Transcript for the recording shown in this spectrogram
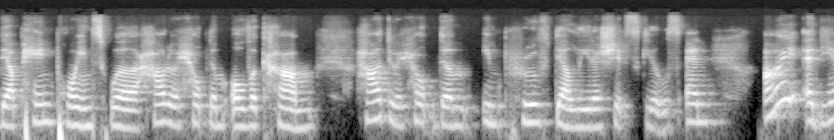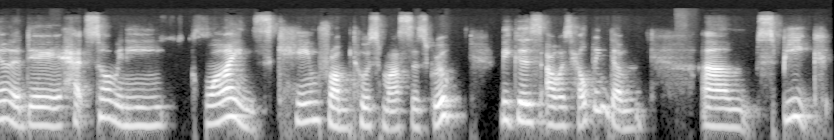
their pain points were, how to help them overcome, how to help them improve their leadership skills. And I, at the end of the day, had so many clients came from Toastmasters group because I was helping them. Um, speak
